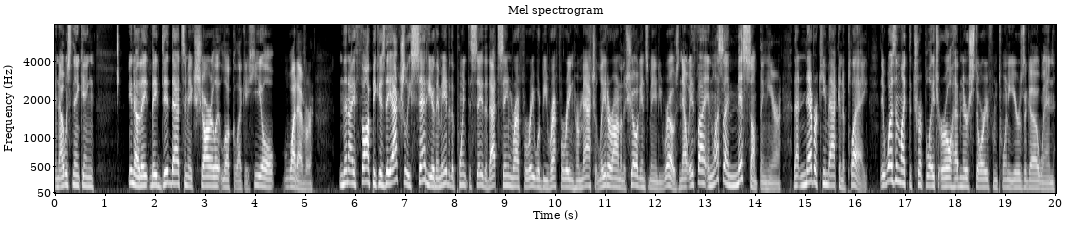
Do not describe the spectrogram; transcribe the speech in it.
And I was thinking, you know, they, they did that to make Charlotte look like a heel, whatever. And then I thought because they actually said here they made it the point to say that that same referee would be refereeing her match later on in the show against Mandy Rose. Now, if I unless I missed something here, that never came back into play. It wasn't like the Triple H Earl Hebner story from 20 years ago when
